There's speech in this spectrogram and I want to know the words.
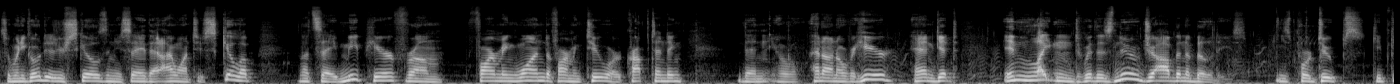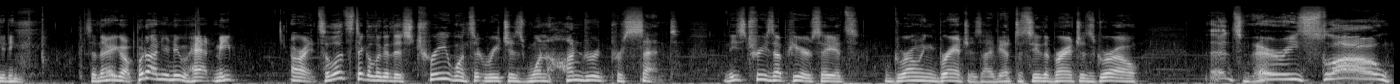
So when you go to your skills and you say that I want to skill up, let's say Meep here from farming 1 to farming 2 or crop tending, then you'll head on over here and get enlightened with his new job and abilities. These poor dupes keep getting. So there you go. Put on your new hat, Meep. All right, so let's take a look at this tree once it reaches 100%. These trees up here say it's growing branches. I've yet to see the branches grow. It's very slow.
